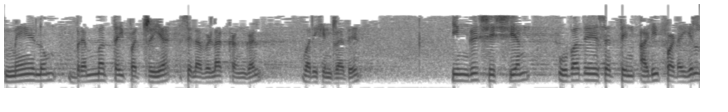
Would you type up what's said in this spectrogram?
மேலும் பிரம்மத்தை பற்றிய சில விளக்கங்கள் வருகின்றது. இங்கு சிஷ்யன் உபதேசத்தின் அடிப்படையில்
